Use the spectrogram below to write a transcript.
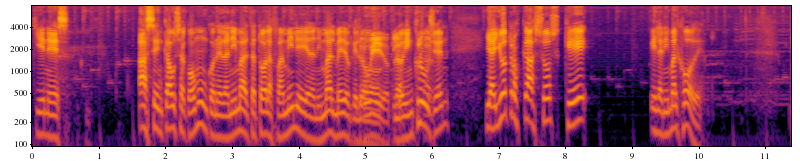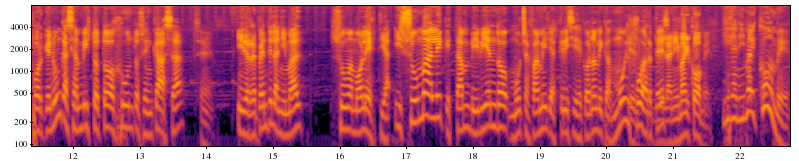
quienes hacen causa común con el animal, está toda la familia y el animal medio que lo, claro, lo incluyen. Y hay otros casos que el animal jode. Porque nunca se han visto todos juntos en casa Sí. y de repente el animal suma molestia. Y sumale que están viviendo muchas familias crisis económicas muy Que fuertes. y el animal come. Y el animal come.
